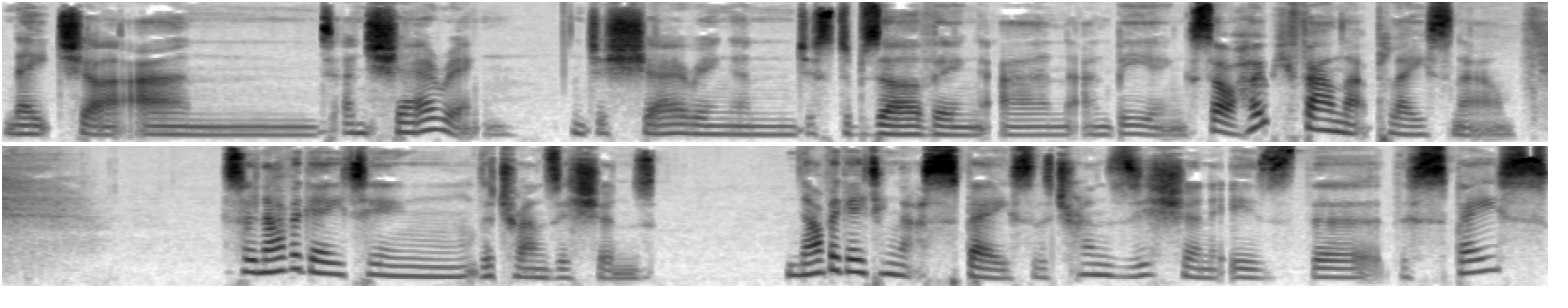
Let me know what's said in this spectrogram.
nature and and sharing and just sharing and just observing and and being. So I hope you found that place now. So navigating the transitions, navigating that space, the transition is the the space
